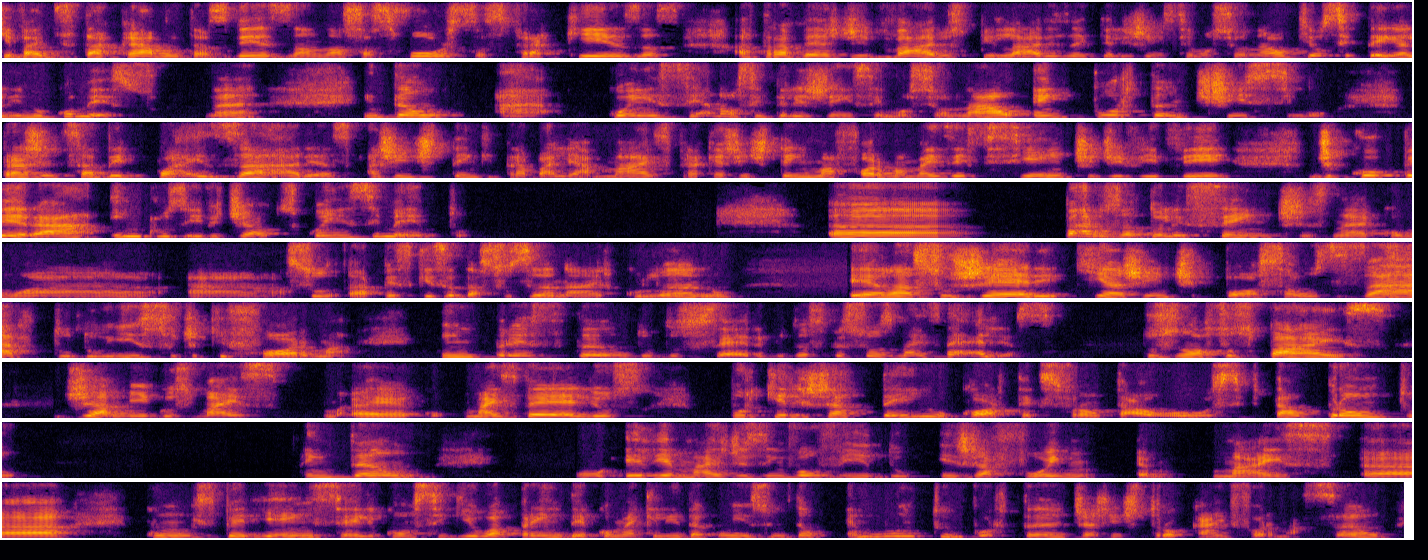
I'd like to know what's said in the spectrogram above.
que vai destacar muitas vezes as nossas forças, fraquezas, através de vários pilares da inteligência emocional que eu citei ali no começo, né? Então, a, conhecer a nossa inteligência emocional é importantíssimo para a gente saber quais áreas a gente tem que trabalhar mais para que a gente tenha uma forma mais eficiente de viver, de cooperar, inclusive de autoconhecimento. Uh, para os adolescentes, né, como a, a, a pesquisa da Suzana Herculano, ela sugere que a gente possa usar tudo isso de que forma? Emprestando do cérebro das pessoas mais velhas, dos nossos pais, de amigos mais, é, mais velhos, porque eles já têm o córtex frontal ou occipital pronto. Então, ele é mais desenvolvido e já foi é, mais uh, com experiência, ele conseguiu aprender como é que lida com isso. Então, é muito importante a gente trocar informação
